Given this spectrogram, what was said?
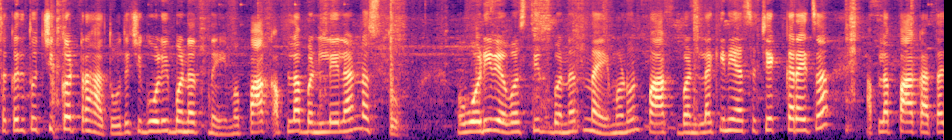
तर कधी तो चिकट राहतो. त्याची गोळी बनत नाही. मग पाक आपला बनलेला नसतो. वडी व्यवस्थित बनत नाही. म्हणून पाक बनला की नाही असं चेक करायचं. आपला पाक आता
